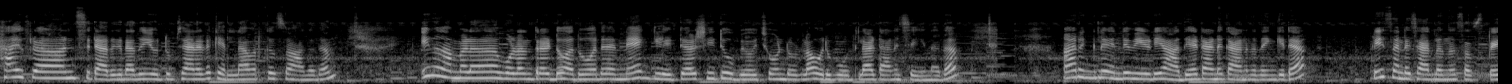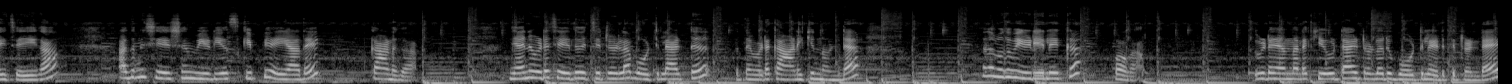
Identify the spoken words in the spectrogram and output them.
Hi friends രാധികരാധ YouTube ചാനലിലേക്ക് എല്ലാവർക്കും സ്വാഗതം. ഇന്ന് നമ്മൾ വുളൻ ത്രെഡും അതുപോലെ തന്നെ ഗ്ലിറ്റർ ഷീറ്റ് ഉപയോഗിച്ചുകൊണ്ടുള്ള ഒരു ബോട്ടിലായിട്ടാണ് ചെയ്യുന്നത്. ആരെങ്കിലും എന്റെ വീഡിയോ ആദ്യമായിട്ടാണ് കാണുന്നതെങ്കിൽ പ്ലീസ് എന്റെ ചാനൽ ഒന്ന് സബ്സ്ക്രൈബ് ചെയ്യുക. അതിനുശേഷം വീഡിയോ സ്കിപ്പ് ചെയ്യാതെ കാണുക. ഞാനിവിടെ ചെയ്തു വെച്ചിട്ടുള്ള ബോട്ടിലായിട്ട് ഇവിടെ കാണിക്കുന്നുണ്ട്. നമുക്ക് വീഡിയോയിലേക്ക് പോകാം. ഇവിടെ ഞാൻ നല്ല ക്യൂട്ടായിട്ടുള്ളൊരു ബോട്ടിൽ എടുത്തിട്ടുണ്ട്.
